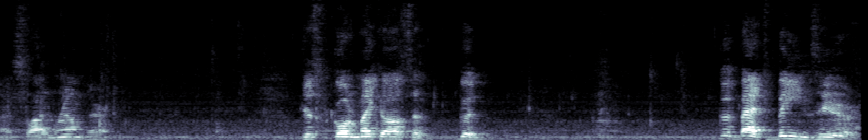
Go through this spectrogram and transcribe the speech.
That's sliding around there. Just going to make us a good, good batch of beans here.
